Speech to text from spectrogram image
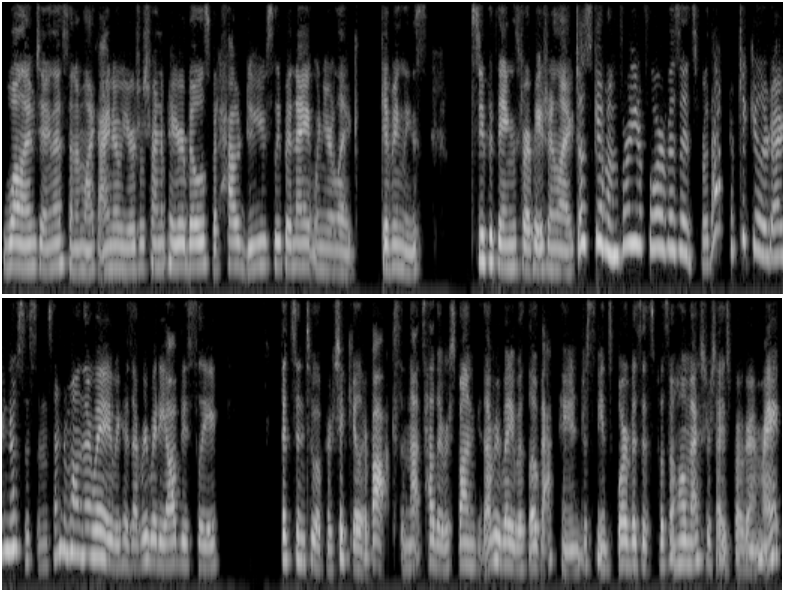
while I'm doing this. And I'm like, I know you're just trying to pay your bills, but how do you sleep at night when you're like giving these stupid things for a patient? Like, just give them three to four visits for that particular diagnosis and send them on their way because everybody obviously fits into a particular box and that's how they respond because everybody with low back pain just needs four visits plus a home exercise program right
